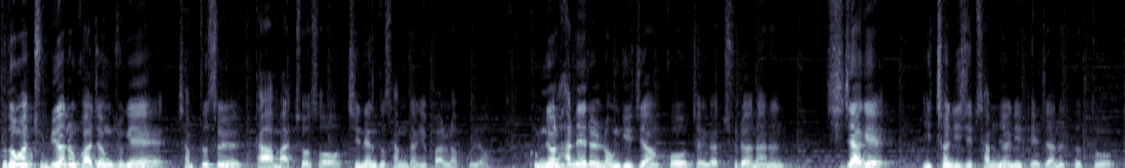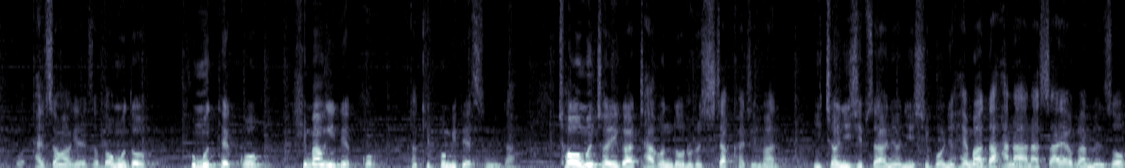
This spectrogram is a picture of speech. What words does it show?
그동안 준비하는 과정 중에 참 뜻을 다 맞춰서 진행도 상당히 빨랐고요. 금년 한 해를 넘기지 않고 저희가 출연하는 시작에 2023년이 되자는 뜻도 달성하게 돼서 너무도 흐뭇했고 희망이 됐고 더 기쁨이 됐습니다. 처음은 저희가 작은 돈으로 시작하지만 2024년, 25년 해마다 하나하나 쌓여가면서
